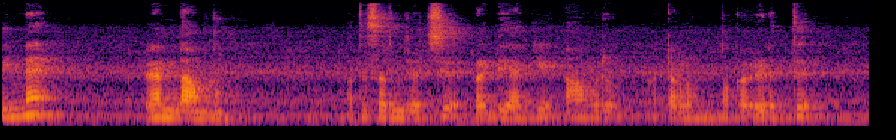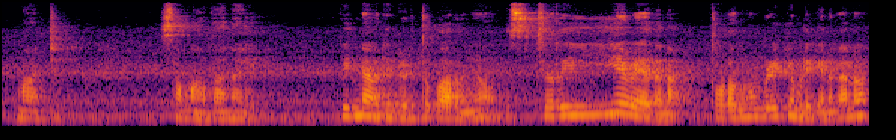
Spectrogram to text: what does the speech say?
പിന്നെ രണ്ടാമതും. അത് സെറിഞ്ച് വെച്ച് റെഡിയാക്കി ആ ഒരു കട്ടകളും ഇതൊക്കെ എടുത്ത് മാറ്റി. സമാധാനമായി പിന്നെ അവരെന്റെ അടുത്ത് പറഞ്ഞു ചെറിയ വേദന തുടങ്ങുമ്പോഴേക്കും വിളിക്കണം. കാരണം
